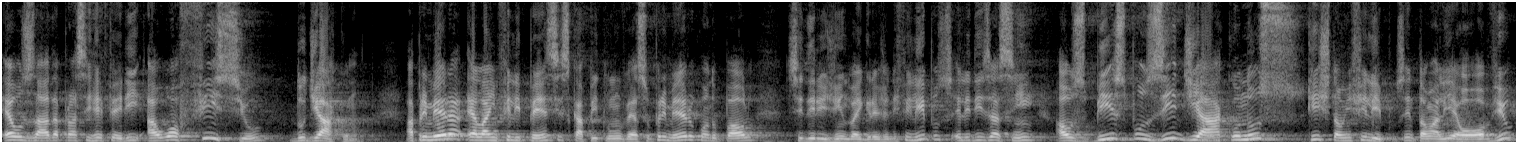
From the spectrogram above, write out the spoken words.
é usada para se referir ao ofício do diácono. A primeira é lá em Filipenses, capítulo 1, verso 1, quando Paulo, se dirigindo à igreja de Filipos, ele diz assim: aos bispos e diáconos que estão em Filipos. Então, ali é óbvio,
